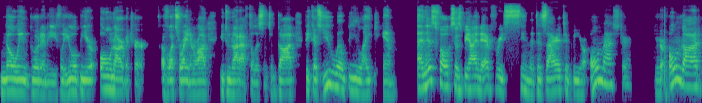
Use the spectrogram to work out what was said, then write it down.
knowing good and evil. You will be your own arbiter of what's right and wrong. You do not have to listen to God because you will be like him. And this, folks, is behind every sin the desire to be your own master, your own God,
